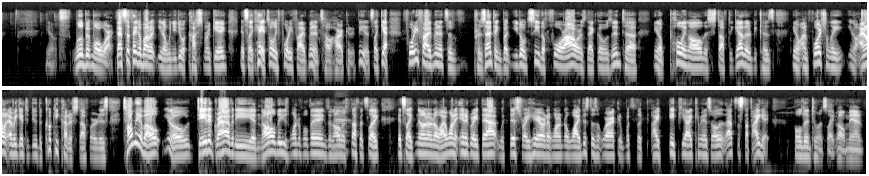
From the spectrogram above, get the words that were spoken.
you know, it's a little bit more work. That's the thing about it. You know, when you do a customer gig, it's like, hey, it's only forty five minutes. How hard could it be? And it's like, yeah, forty five minutes of presenting, but you don't see the four hours that goes into you know pulling all this stuff together because you know, unfortunately, you know, I don't ever get to do the cookie cutter stuff where it is, tell me about, you know, data gravity and all these wonderful things and all this stuff. It's like, it's like, no, no, no. I want to integrate that with this right here, and I want to know why this doesn't work and what's the API commands. All that. that's the stuff I get pulled into. And it's like, oh man.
